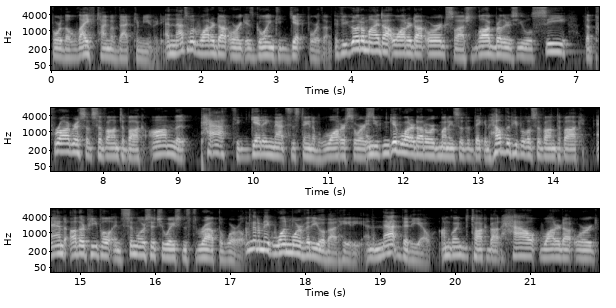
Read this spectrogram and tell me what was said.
for the lifetime of that community. And that's what water.org is going to get for them. If you go to my.water.org slash vlogbrothers, you will see the progress of Savantebak on the path to getting that sustainable water source. And you can give water.org money so that they can help the people of Savantebak and other people in similar situations throughout the world. I'm gonna make one more video about Haiti, and in that video, I'm going to talk about how water.org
